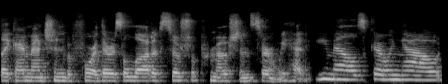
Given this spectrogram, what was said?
like i mentioned before there was a lot of social promotion certainly we had emails going out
